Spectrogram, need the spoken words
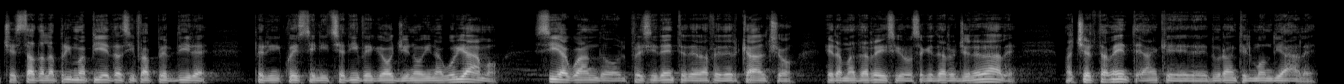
c'è stata la prima pietra, si fa per dire, per queste iniziative che oggi noi inauguriamo, sia quando il presidente della Federcalcio era Matarresi, ero segretario generale, ma certamente anche durante il Mondiale.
